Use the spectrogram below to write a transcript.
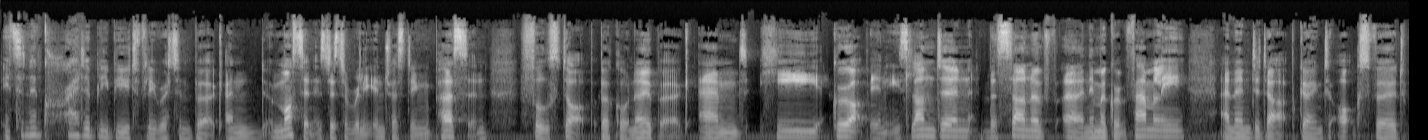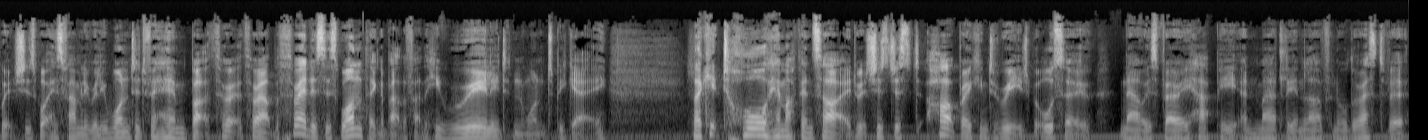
It's an incredibly beautifully written book, and Mohsin is just a really interesting person, full stop, book or no book. And he grew up in East London, the son of an immigrant family, and ended up going to Oxford, which is what his family really wanted for him. But th- throughout the thread is this one thing about the fact that he really didn't want to be gay like it tore him up inside, which is just heartbreaking to read, but also now is very happy and madly in love and all the rest of it.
